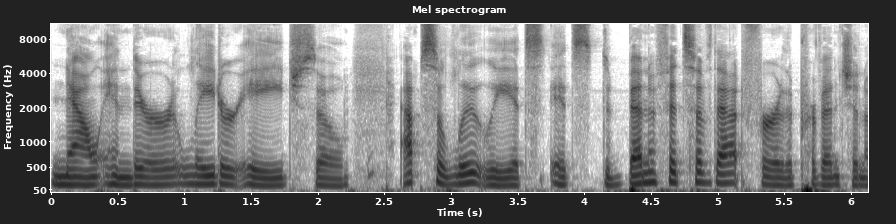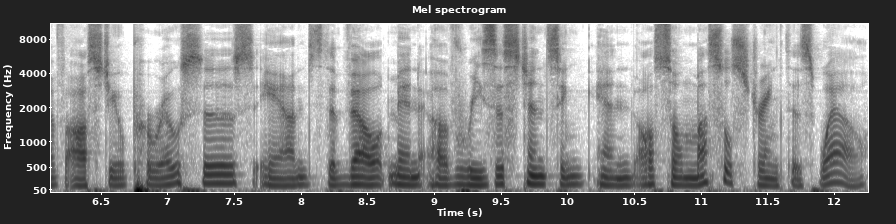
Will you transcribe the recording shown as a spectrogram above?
now in their later age. So absolutely, it's it's the benefits of that for the prevention of osteoporosis and development of resistance and, and also muscle strength as well.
